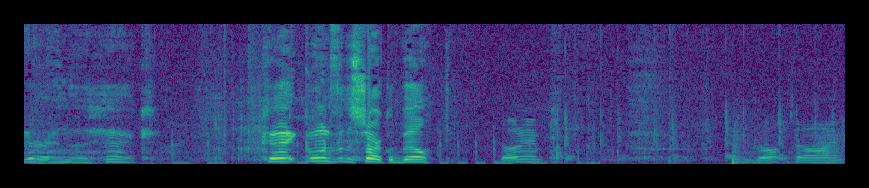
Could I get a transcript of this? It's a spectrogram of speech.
where in the heck? Okay, going for the circle, Bill. Got him. You got time.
